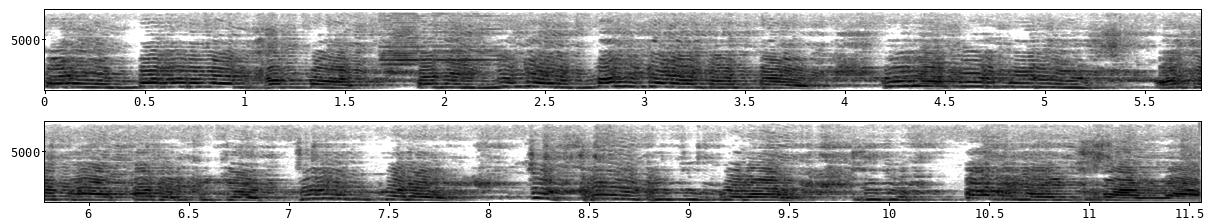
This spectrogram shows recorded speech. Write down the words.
তাদের মহরমের সম্পদ তাদের নিজের মালিকানায় থাকবে। পুরোপুর পুরুষ অযথা তাদের দিকে জুলুম করে, চক্ষু ঢুকু করার সুযোগ পাবে না ইনশাআল্লাহ।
